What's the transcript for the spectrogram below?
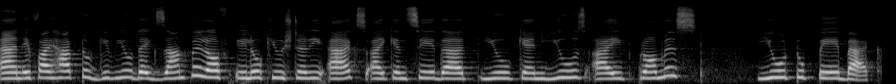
And if I have to give you the example of illocutionary acts, I can say that you can use I promise you to pay back.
